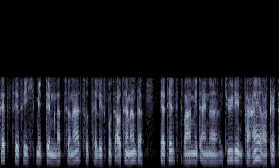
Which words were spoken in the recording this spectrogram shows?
setzte sich mit dem Nationalsozialismus auseinander. Er selbst war mit einer Jüdin verheiratet.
